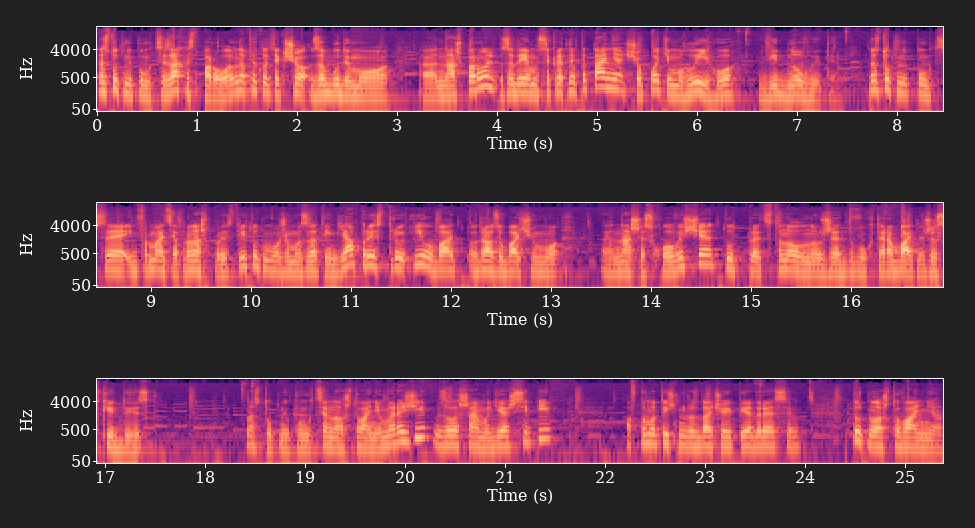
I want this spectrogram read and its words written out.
Наступний пункт це захист паролем. Наприклад, якщо забудемо е, наш пароль, задаємо секретне питання, щоб потім могли його відновити. Наступний пункт це інформація про наш пристрій. Тут можемо задати ім'я пристрою і одразу бачимо е, наше сховище. Тут представлено вже 2 терабайтний жорсткий диск. Наступний пункт це налаштування мережі. Залишаємо DHCP, автоматичну роздачу IP-адреси. Тут налаштування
